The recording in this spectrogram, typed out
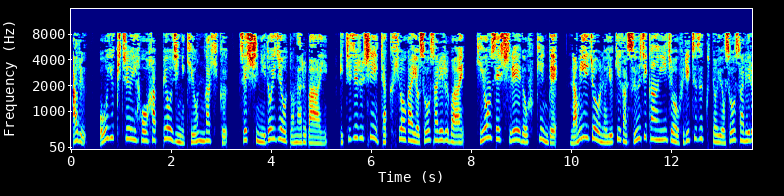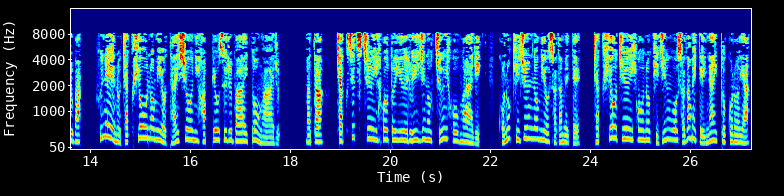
ある。大雪注意報発表時に気温が低く、接し2度以上となる場合、著しい着氷が予想される場合、気温接し0度付近で波以上の雪が数時間以上降り続くと予想される場、船への着氷のみを対象に発表する場合等がある。また、着雪注意報という類似の注意報があり、この基準のみを定めて、着氷注意報の基準を定めていないところや、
